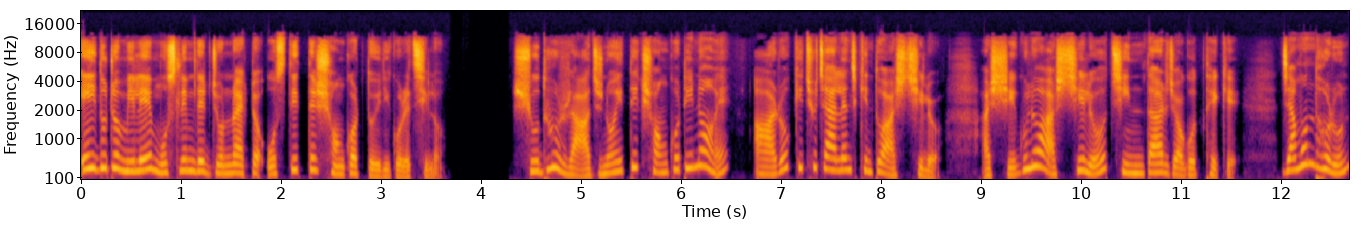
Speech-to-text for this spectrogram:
এই দুটো মিলে মুসলিমদের জন্য একটা অস্তিত্বের সংকট তৈরি করেছিল। শুধু রাজনৈতিক সংকটই নয় আরও কিছু চ্যালেঞ্জ কিন্তু আসছিল। আর সেগুলো আসছিল চিন্তার জগৎ থেকে। যেমন ধরুন,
